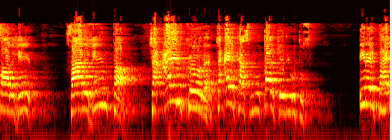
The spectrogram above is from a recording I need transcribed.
saalixiin saalixiinta jacaylkooda jacaylkaas muuqaalkeedii u tusay inay tahay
